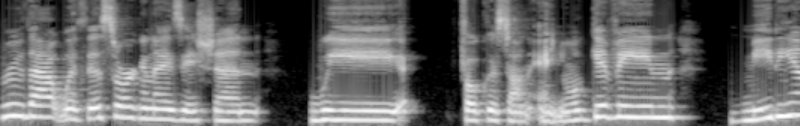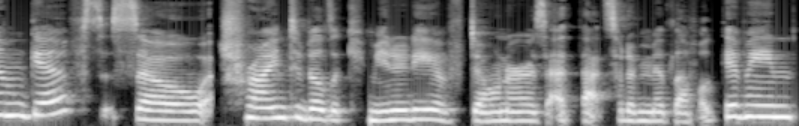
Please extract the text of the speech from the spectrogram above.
through that, with this organization, we focused on annual giving, medium gifts. So trying to build a community of donors at that sort of mid level giving.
